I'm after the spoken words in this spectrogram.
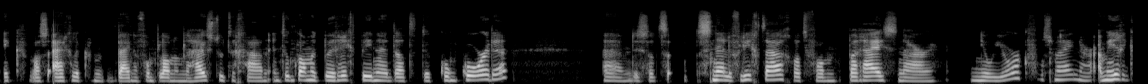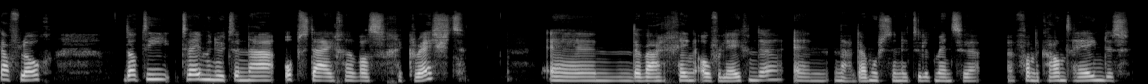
ik was eigenlijk bijna van plan om naar huis toe te gaan. En toen kwam het bericht binnen dat de Concorde, dus dat snelle vliegtuig wat van Parijs naar New York, volgens mij, naar Amerika vloog, dat die twee minuten na opstijgen was gecrashed. En er waren geen overlevenden. En nou, daar moesten natuurlijk mensen eh, van de krant heen. Dus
